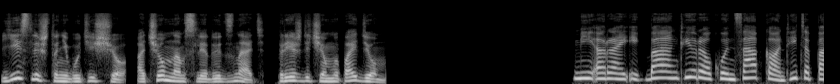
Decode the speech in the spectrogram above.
Есть ли что-нибудь еще, о чем нам следует знать, прежде чем мы пойдем? มีอะไรอีกบ้างที่เราควรทราบก่อนที่จะไป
